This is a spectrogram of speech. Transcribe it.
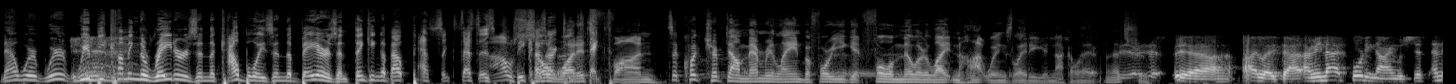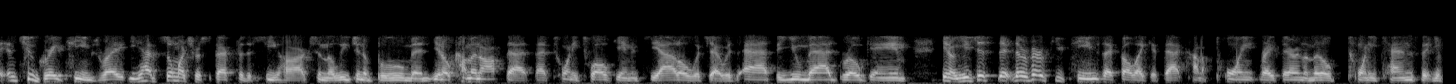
Now we're we're we're becoming the Raiders and the Cowboys and the Bears and thinking about past successes Oh, because so what? It's stinks. fun. It's a quick trip down memory lane before you get full of Miller Lite and hot wings later, you knucklehead. That's true. Yeah, I like that. I mean, that 49 was just, and, and two great teams, right? You had so much respect for the Seahawks and the Legion of Boom, and you know, coming off that that 2012 game in Seattle, which I was at, the UMad Bro game. You know, you just there, there are very few teams I felt like at that kind of point right there in the middle 2010s that you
